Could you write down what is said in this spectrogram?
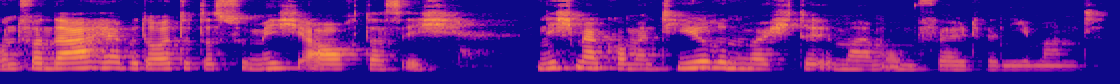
Und von daher bedeutet das für mich auch, dass ich nicht mehr kommentieren möchte in meinem Umfeld, wenn jemand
